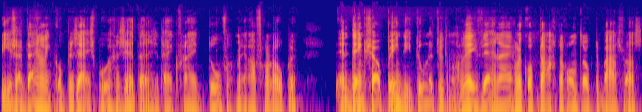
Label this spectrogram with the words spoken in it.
Die is uiteindelijk op een zijspoor gezet. Daar is het eigenlijk vrij droevig mee afgelopen. En Deng Xiaoping, die toen natuurlijk nog leefde en eigenlijk op de achtergrond ook de baas was,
